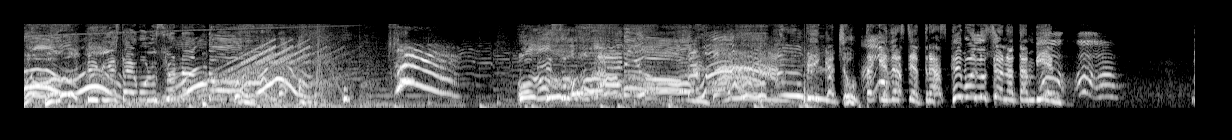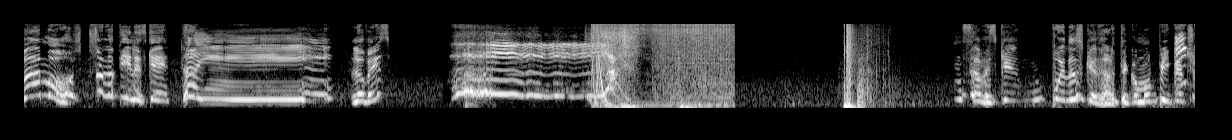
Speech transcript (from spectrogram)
¡Oh! ¡Vivi está evolucionando! ¡Pikachu! ¡Te quedaste atrás! ¡Evoluciona también! ¡Vamos! ¡Solo tienes que... ¡Ay! ¿Lo ves? ¿Sabes qué? Puedes quedarte como Pikachu.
